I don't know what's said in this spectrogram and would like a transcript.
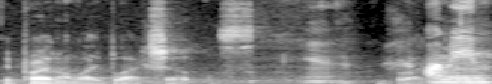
They probably don't like black shows. Yeah. Black, I mean,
